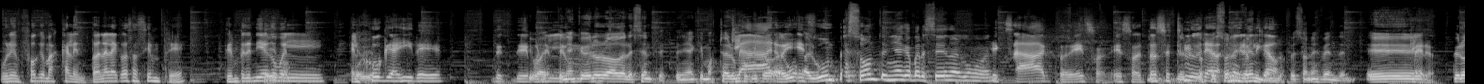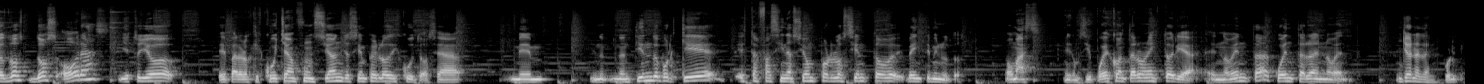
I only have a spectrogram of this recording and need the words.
un enfoque más calentón a la cosa siempre. ¿eh? Siempre tenía Sí, como el, el hook ahí de, de, de Sí, bueno, ponerle tenían un- que verlo los adolescentes, tenía que mostrar un poquito. Algún, pezón tenía que aparecer en algún momento. Exacto, eso, eso. Entonces tú no los no pezones hubiera venden, los pezones venden. Eh, Claro. Pero dos, dos horas, y esto yo, eh, para los que escuchan Función, yo siempre lo discuto. O sea, me- no, no entiendo por qué esta fascinación por los 120 minutos o más. Es como si puedes contar una historia en 90, cuéntala en 90. Jonathan, ¿Por,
